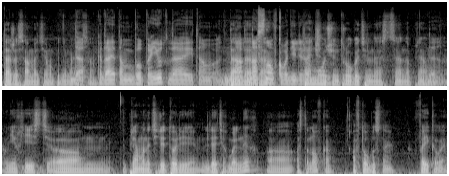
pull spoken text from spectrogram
та же самая тема Да, поднимается. когда я там был приют, да, и там Да, на, да, на да. остановку водили Там женщин. очень трогательная сцена, прям. Да. У них есть эм, прямо на территории для этих больных э, остановка автобусная, фейковая,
